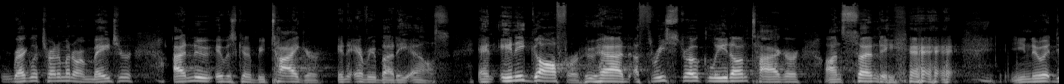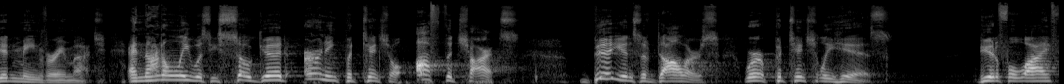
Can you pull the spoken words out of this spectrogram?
regular tournament or a major, I knew it was going to be Tiger and everybody else. And any golfer who had a three stroke lead on Tiger on Sunday, you knew it didn't mean very much. And not only was he so good, earning potential off the charts, billions of dollars were potentially his. Beautiful wife,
